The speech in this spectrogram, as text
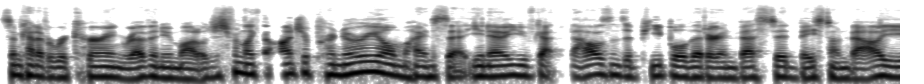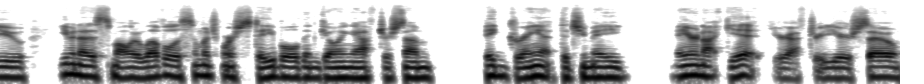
some kind of a recurring revenue model, just from like the entrepreneurial mindset, you know, you've got thousands of people that are invested based on value, even at a smaller level, is so much more stable than going after some big grant that you may may or not get year after year. So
